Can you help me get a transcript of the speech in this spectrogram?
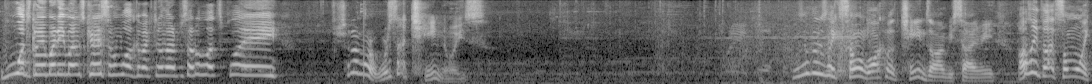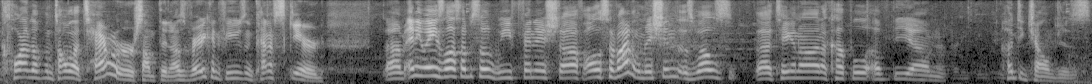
What's going on, buddy? My name's Chris, and welcome back to another episode of Let's Play Shadowmoor. Where's that chain noise? Looks like there's like someone walking with chains on beside me. I honestly thought someone like climbed up on top of a tower or something. I was very confused and kind of scared. Um, anyways, last episode we finished off all the survival missions as well as uh, taking on a couple of the um, hunting challenges.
